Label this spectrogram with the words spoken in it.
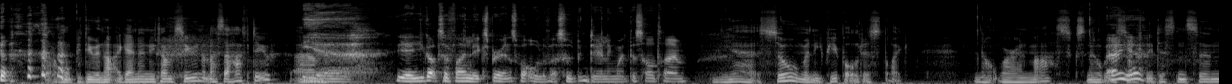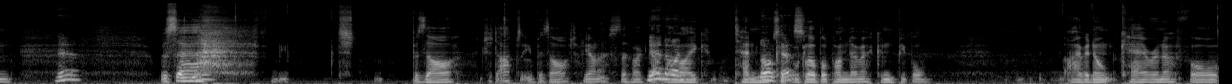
I won't be doing that again anytime soon unless I have to. Um, yeah, yeah. You got to finally experience what all of us have been dealing with this whole time. Yeah, so many people just like not wearing masks, nobody yeah. socially distancing. Yeah, It was uh, just bizarre, just absolutely bizarre to be honest. The fact Yeah, that no we're one- like ten months into a global pandemic and people either don't care enough or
